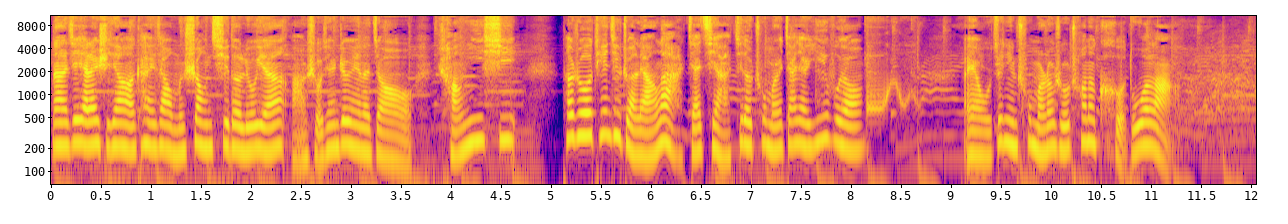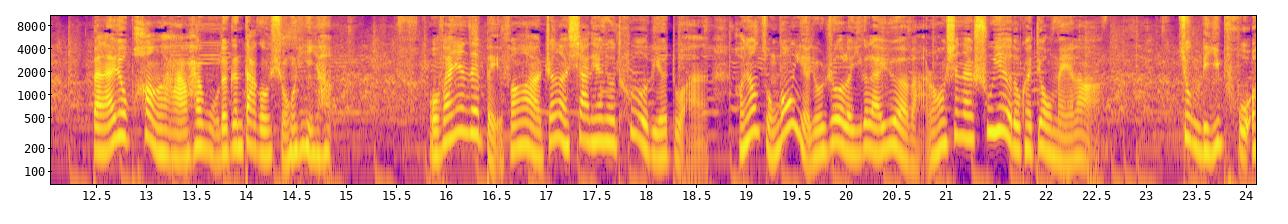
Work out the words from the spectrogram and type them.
那接下来时间啊，看一下我们上期的留言啊。首先这位呢叫常依稀，他说天气转凉了，佳期啊记得出门加件衣服哟。哎呀，我最近出门的时候穿的可多了。本来就胖啊，还捂得跟大狗熊一样。我发现，在北方啊，真的夏天就特别短，好像总共也就热了一个来月吧。然后现在树叶都快掉没了，就离谱。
